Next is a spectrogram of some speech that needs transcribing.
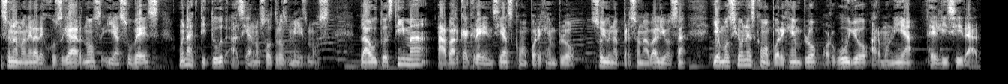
Es una manera de juzgarnos y a su vez una actitud hacia nosotros mismos. La autoestima abarca creencias como por ejemplo soy una persona valiosa y emociones como por ejemplo orgullo, armonía, felicidad.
